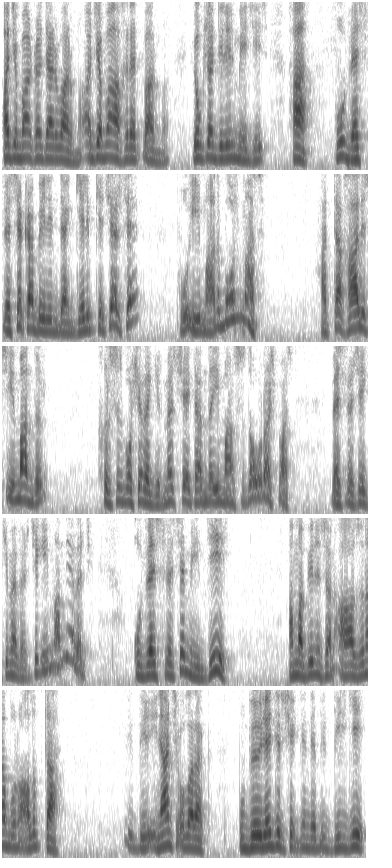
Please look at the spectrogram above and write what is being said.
Acaba kader var mı? Acaba ahiret var mı? Yoksa dirilmeyeceğiz. Ha bu vesvese kabilinden gelip geçerse bu imanı bozmaz. Hatta halis imandır. Hırsız boş eve girmez. Şeytan da imansızla uğraşmaz. Vesveseyi kime verecek? İmanlıya verecek. O vesvese miyim? Değil. Ama bir insan ağzına bunu alıp da bir inanç olarak bu böyledir şeklinde bir bilgi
